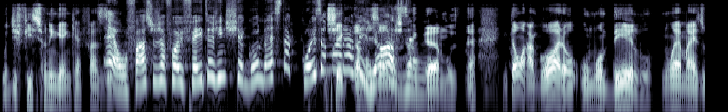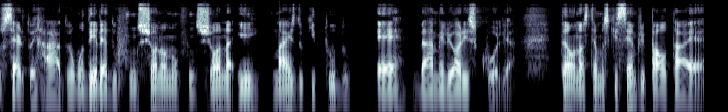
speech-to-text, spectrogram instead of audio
O difícil ninguém quer fazer. É, o fácil já foi feito e a gente chegou nesta coisa chegamos maravilhosa. Onde chegamos, né? Então agora o modelo não é mais do certo ou errado, o modelo é do funciona ou não funciona e mais do que tudo é da melhor escolha. Então nós temos que sempre pautar é,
